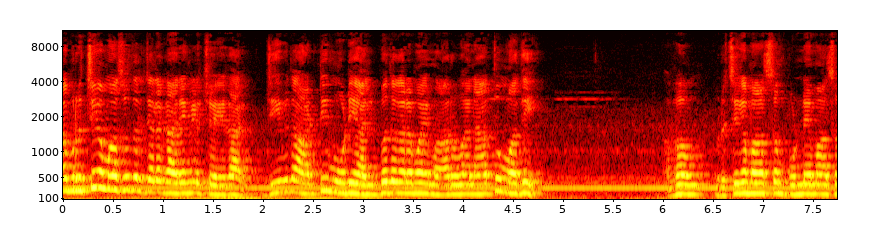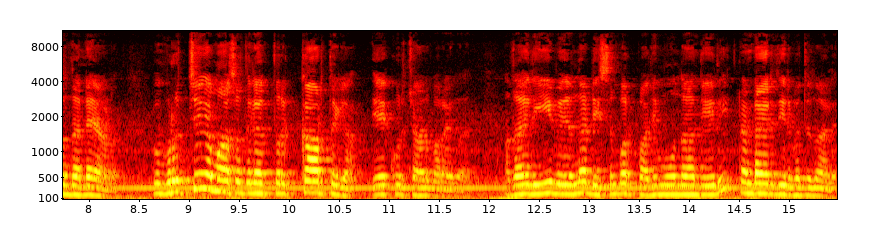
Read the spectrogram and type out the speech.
ആ വൃശ്ചിക മാസത്തിൽ ചില കാര്യങ്ങൾ ചെയ്താൽ ജീവിതം അടിമൂടി അത്ഭുതകരമായി മാറുവാൻ അത് മതി. അപ്പം വൃശ്ചിക മാസം പുണ്യമാസം തന്നെയാണ്. അപ്പം വൃശ്ചിക മാസത്തിലെ തൃക്കാർത്തികയെക്കുറിച്ചാണ് പറയുന്നത്. അതായത് ഈ വരുന്ന ഡിസംബർ പതിമൂന്നാം തീയതി രണ്ടായിരത്തി ഇരുപത്തിനാല്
